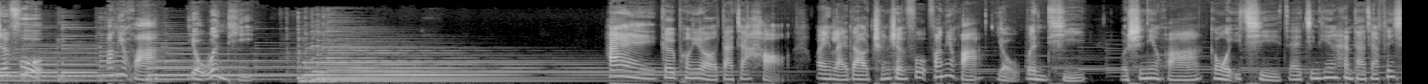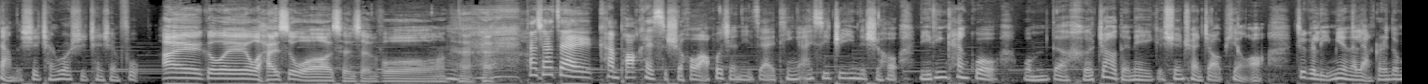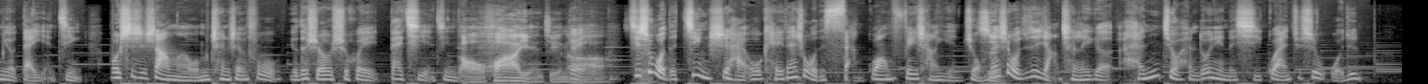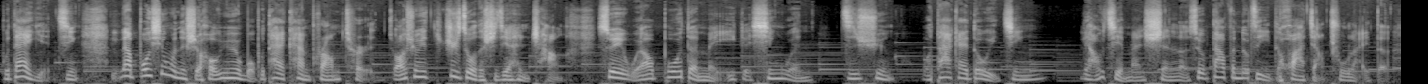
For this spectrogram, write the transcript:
陈神父方念华有问题。嗨，各位朋友，大家好，欢迎来到陈神父方念华有问题。我是念华，跟我一起在今天和大家分享的是陈若石陈神父。嗨，各位，我还是我陈神父。嗯、大家在看 Podcast 的时候啊，或者你在听 IC 之音的时候，你一定看过我们的合照的那一个宣传照片哦。这个里面呢，两个人都没有戴眼镜。不过事实上呢，我们陈神父有的时候是会戴起眼镜的，老花眼镜啊。对，其实我的近视还 OK，但是我的散光非常严重。是但是我就是养成了一个很久很多年的习惯，就是我就不戴眼镜。那播新闻的时候，因为我不太看 prompter，主要是因为制作的时间很长，所以我要播的每一个新闻资讯，我大概都已经了解蛮深了，所以我大部分都自己的话讲出来的。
